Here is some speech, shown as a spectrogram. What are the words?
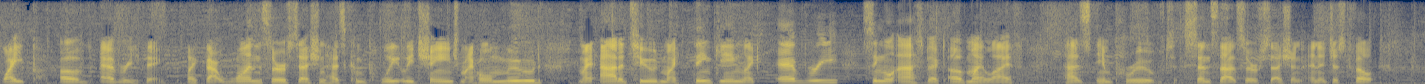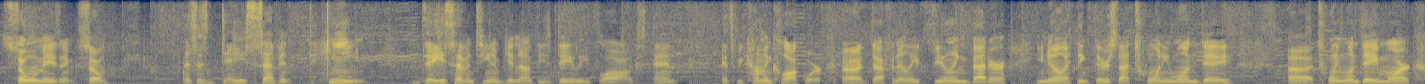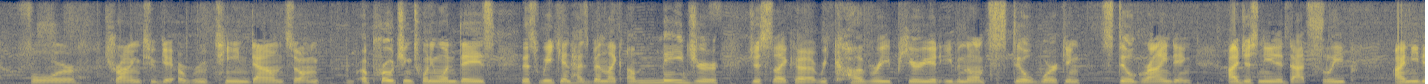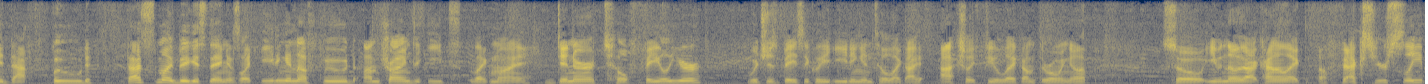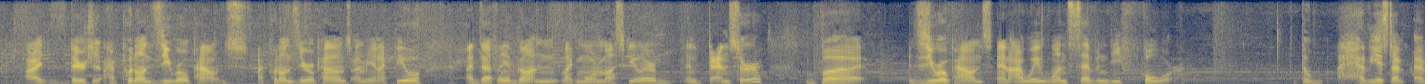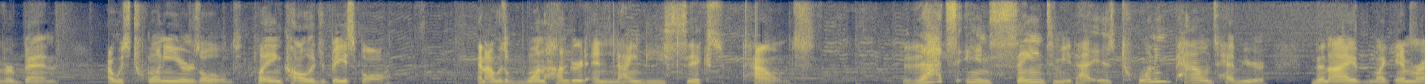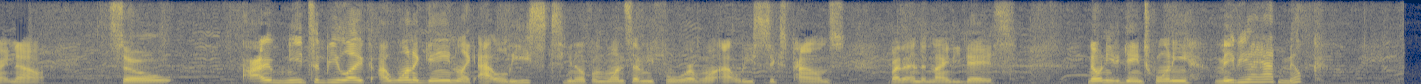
wipe of everything. Like that one surf session has completely changed my whole mood, my attitude, my thinking, like every single aspect of my life has improved since that surf session and it just felt so amazing. So this is day 17. Day 17 of getting out these daily vlogs and it's becoming clockwork. Uh, definitely feeling better. You know, I think there's that 21 day, uh, 21 day mark for trying to get a routine down. So I'm approaching 21 days. This weekend has been like a major, just like a recovery period, even though I'm still working, still grinding. I just needed that sleep. I needed that food. That's my biggest thing is like eating enough food. I'm trying to eat like my dinner till failure, which is basically eating until like I actually feel like I'm throwing up. So even though that kind of like affects your sleep, I there's I put on zero pounds. I put on zero pounds. I mean, I feel I definitely have gotten like more muscular and denser, but zero pounds, and I weigh 174. The heaviest I've ever been. I was 20 years old playing college baseball, and I was 196 pounds. That's insane to me. That is 20 pounds heavier than I like am right now. So I need to be like I want to gain like at least you know from 174 I want at least six pounds by the end of 90 days. Don't need to gain 20. Maybe I add milk.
